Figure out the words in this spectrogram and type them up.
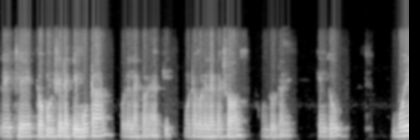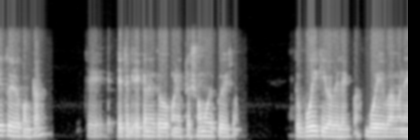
লিখলে তখন সেটা কি মোটা করে লেখা হয় আর কি, মোটা করে লেখা সহজ কম্পিউটারে কিন্তু বইয়ে তো এরকমটা যে এটা, এখানে তো অনেকটা সময় প্রয়োজন। তো বইয়ে কীভাবে লিখবা? বইয়ে বা মানে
